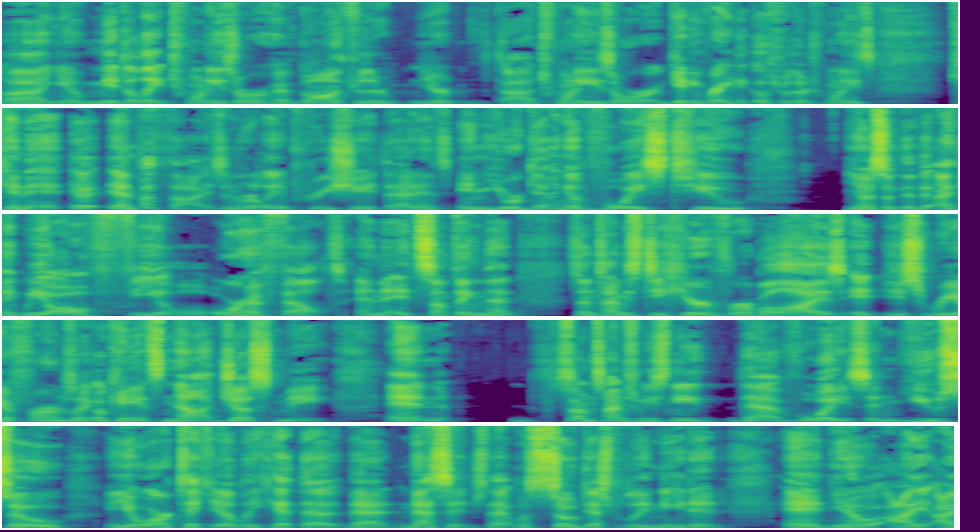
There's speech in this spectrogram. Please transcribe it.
uh, you know mid to late 20s or have gone through their, uh, 20s or getting ready to go through their 20s can uh, empathize and really appreciate that. And, and you're giving a voice to you know something that I think we all feel or have felt. And it's something that sometimes to hear verbalized it just reaffirms like okay it's not just me. And sometimes we just need that voice. And you so you know articulately hit that that message that was so desperately needed. And you know i i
